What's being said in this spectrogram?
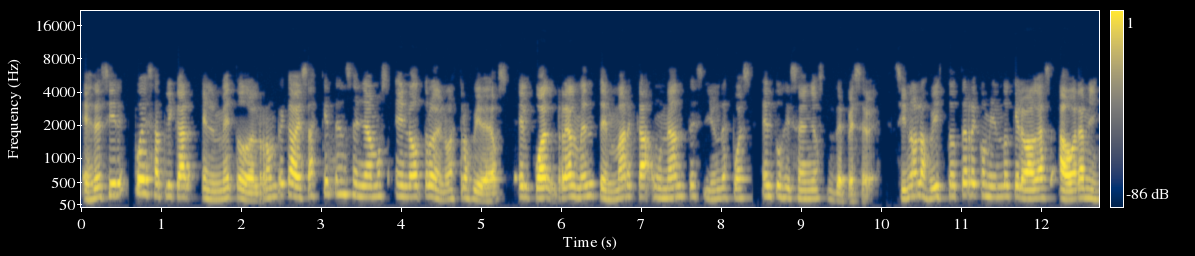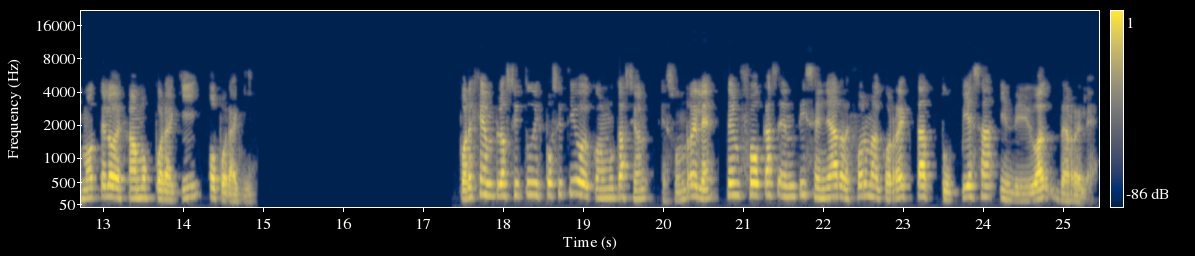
Es decir, puedes aplicar el método del rompecabezas que te enseñamos en otro de nuestros videos, el cual realmente marca un antes y un después en tus diseños de PCB. Si no lo has visto, te recomiendo que lo hagas ahora mismo, te lo dejamos por aquí o por aquí. Por ejemplo, si tu dispositivo de conmutación es un relé, te enfocas en diseñar de forma correcta tu pieza individual de relé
